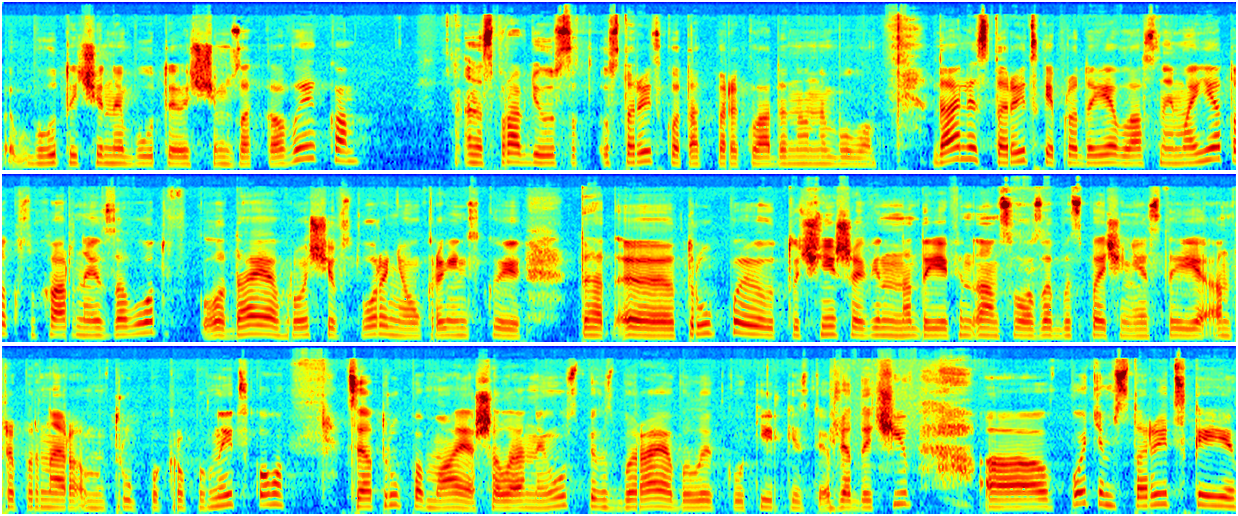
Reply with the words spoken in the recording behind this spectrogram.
бути чи не бути, ось чим закавика. Насправді у С- Старицького так перекладено не було. Далі Старицький продає власний маєток, сухарний завод, вкладає гроші в створення української е, трупи. Точніше, він надає фінансове забезпечення і стає антрепренером трупи Кропивницького. Ця трупа має шалений успіх, збирає велику кількість глядачів. Потім Старицький.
